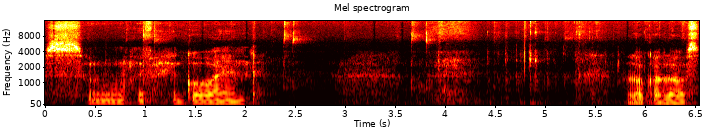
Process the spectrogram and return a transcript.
So if I go and localhost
